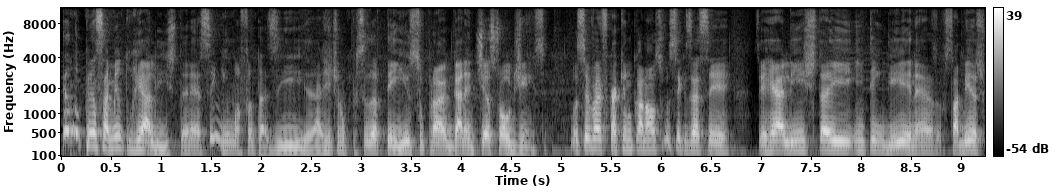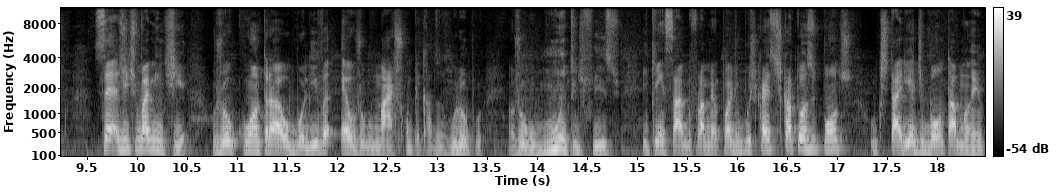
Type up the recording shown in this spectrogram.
tendo um pensamento realista, né? Sem nenhuma fantasia, a gente não precisa ter isso para garantir a sua audiência. Você vai ficar aqui no canal se você quiser ser, ser realista e entender, né? Saber a gente vai mentir. O jogo contra o Bolívar é o jogo mais complicado do grupo, é um jogo muito difícil e quem sabe o Flamengo pode buscar esses 14 pontos, o que estaria de bom tamanho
